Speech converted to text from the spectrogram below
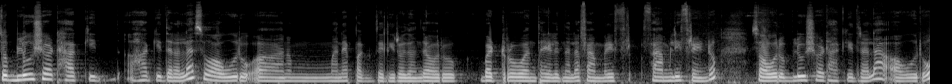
ಸೊ ಬ್ಲೂ ಶರ್ಟ್ ಹಾಕಿದ್ ಹಾಕಿದ್ದಾರಲ್ಲ ಸೊ ಅವರು ನಮ್ಮ ಮನೆ ಪಕ್ಕದಲ್ಲಿರೋದು ಅಂದರೆ ಅವರು ಭಟ್ರು ಅಂತ ಹೇಳಿದ್ನಲ್ಲ ಫ್ಯಾಮಿಲಿ ಫ್ಯಾಮಿಲಿ ಫ್ರೆಂಡು ಸೊ ಅವರು ಬ್ಲೂ ಶರ್ಟ್ ಹಾಕಿದ್ರಲ್ಲ, ಅವರು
